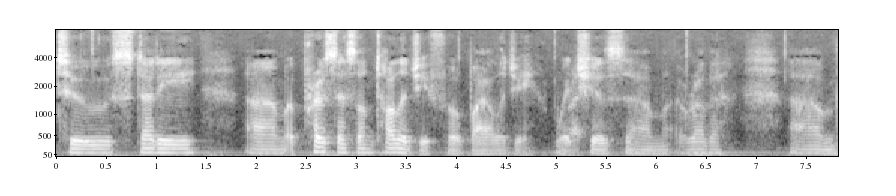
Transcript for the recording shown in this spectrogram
to study um, a process ontology for biology, which right. is um, a rather um,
